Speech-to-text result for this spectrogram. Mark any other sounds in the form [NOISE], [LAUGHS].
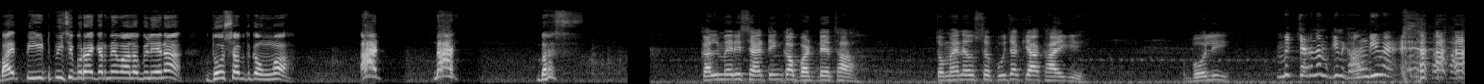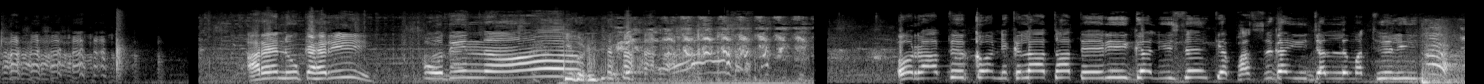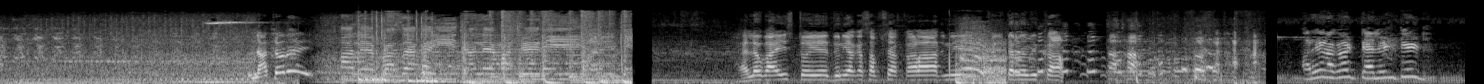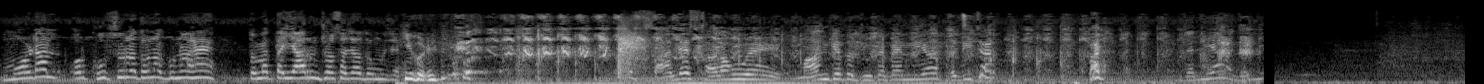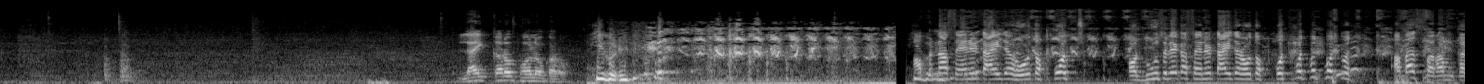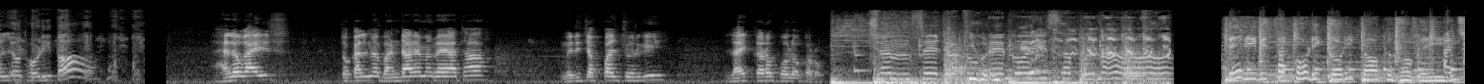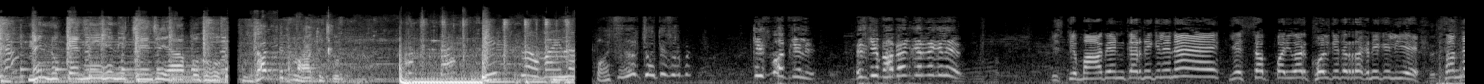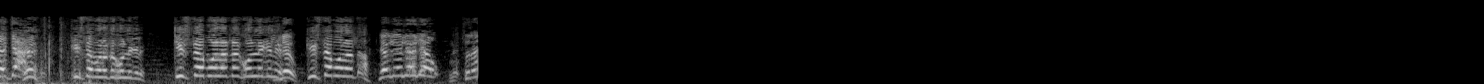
भाई पीठ पीछे बुराई करने वालों के लिए ना दो शब्द कहूँगा। नाट बस। कल मेरी सेटिंग का बर्थडे था तो मैंने उससे पूछा क्या खाएगी? बोली मिक्सर नमकीन खाऊँगी मैं। अरे नू कह रही पुदीना। और रात को निकला था तेरी गली से के फंस गई जल मछली। नाचो रे। हेलो गाइस तो ये दुनिया का सबसे कड़ा आदमी है फ़िल्टर में भी का [LAUGHS] अरे अगर टैलेंटेड मॉडल और खूबसूरत होना गुना है तो मैं तैयार हूँ जो सजा दो मुझे। [LAUGHS] साले सड़ा हुए मांग के तो जूते पहन लिया फटीचर जल्दिया जल्दी लाइक करो फॉलो करो। अपना सैनिटाइजर हो तो पुच और दूसरे का सैनिटाइजर हो तो पुच पुच पुच पुच पुच अब शर्म कर लो थोड़ी तो। हेलो गाइस तो कल मैं भंडारे में गया था मेरी चप्पल चुर गई। लाइक करो फॉलो करो। छन से जो टूटे कोई सपना। तेरी भी थोड़ी थोड़ी टॉक हो गई। अच्छा? मैनू कहनी है नी चेंज आप हो। गई बहन करने के लिए। इसके माबेन करने के लिए नहीं ये सब परिवार खोल के इधर रखने के लिए। समझा क्या? किसने बोला था खोलने के लिए? किसने बोला था खोलने के लिए? किसने बोला था? ले ले ले ले।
